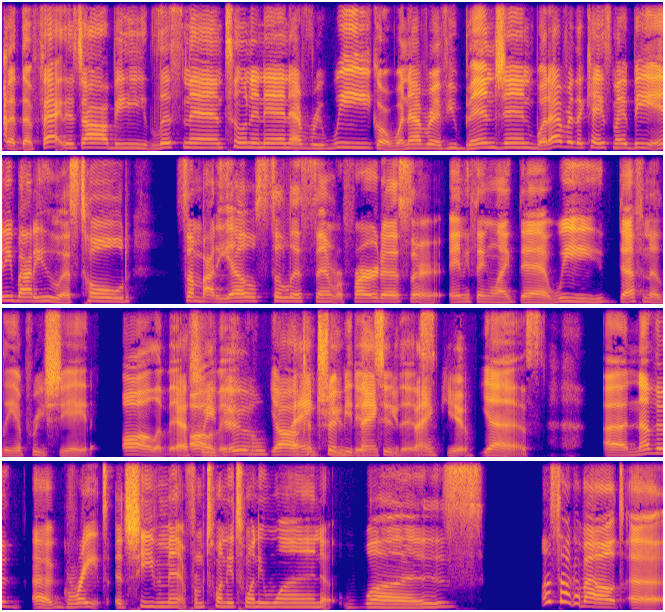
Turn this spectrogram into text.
But the fact that y'all be listening, tuning in every week or whenever, if you binging, whatever the case may be, anybody who has told somebody else to listen, referred us, or anything like that, we definitely appreciate all of it. Yes, all we of it. do. Y'all Thank you, contributed thank to you, this. Thank you. Yes. Another uh, great achievement from 2021 was let's talk about uh,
